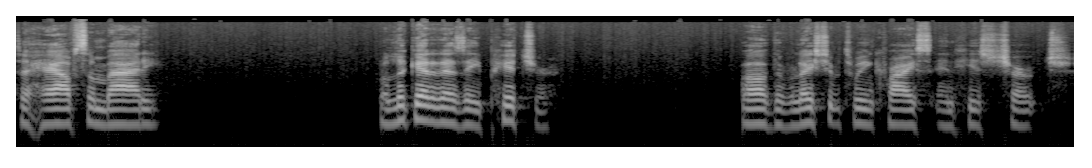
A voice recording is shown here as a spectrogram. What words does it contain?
to have somebody, but look at it as a picture of the relationship between Christ and his church.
